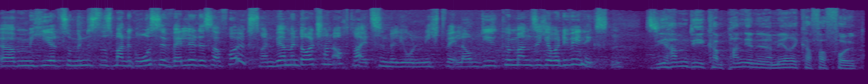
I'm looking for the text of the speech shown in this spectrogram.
ähm, hier zumindest mal eine große Welle des Erfolgs dran. Wir haben in Deutschland auch 13 Millionen Nichtwähler, um die kümmern sich aber die wenigsten. Sie haben die Kampagnen in Amerika verfolgt.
